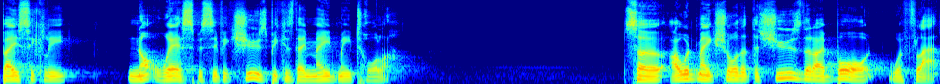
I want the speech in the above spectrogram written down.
basically not wear specific shoes because they made me taller. So I would make sure that the shoes that I bought were flat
